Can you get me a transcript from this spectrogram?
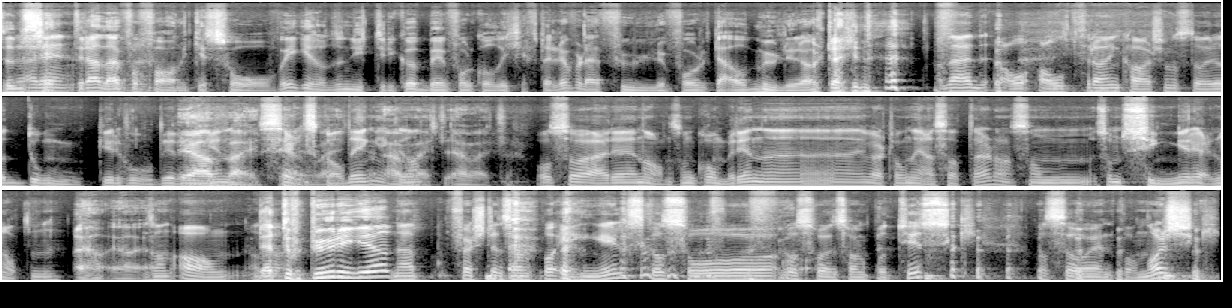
Så de setter deg der for faen ikke sove. ikke sant? Det nytter ikke å be folk holde kjeft heller, for det er fulle folk, det er alt mulig rart der inne. Ja, det er alt fra en kar som står og dunker hodet i veggen, selvskading, ikke sant. Jeg vet, det. Og så er det en annen som kommer inn, uh, i hvert fall når jeg satt der, da, som, som synger hele natten. Ja, ja, ja. Sånn annen, det er tortur, ikke sant? Nei, først en sang på engelsk, og så, og så, en sang på tysk, og så en på norsk.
